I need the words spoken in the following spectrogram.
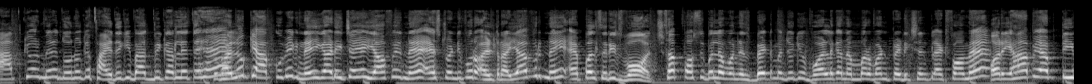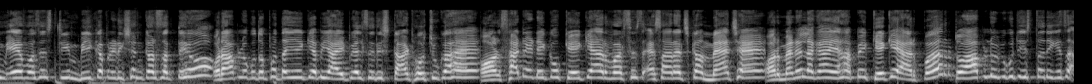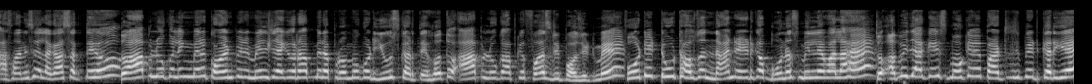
आपके और मेरे दोनों के फ़ायदे की बात भी कर लेते हैं। तो भाई लोग आपको भी एक नई गाड़ी चाहिए, या फिर नया एस ट्वेंटी फोर अल्ट्रा या फिर नई एप्पल सीरीज़ वॉच सब पॉसिबल है वन एस बेट में, जो कि वर्ल्ड का नंबर वन प्रेडिक्शन प्लेटफॉर्म है। और यहाँ पे आप team A versus team B का प्रेडिक्शन कर सकते हो। और आप लोग को तो पता ही है की अभी आईपीएल सीरीज़ स्टार्ट हो चुका है। और सैटरडे को K K R versus S R H का मैच है। और मैंने लगाया यहाँ पे के के आर पर। तो आप लोग भी कुछ इस तरीके से आसानी से लगा सकते हो। तो आप लोग को लिंक मेरे कॉमेंट पे मिल जाएगी, और आप मेरा प्रोमो कोड यूज़ करते हो तो आप लोग आपके फ़र्स्ट डिपॉजिट में forty two thousand nine hundred का बोनस मिलने वाला है। तो अभी जाके इस मौके में पार्टिसिपेट करिए।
